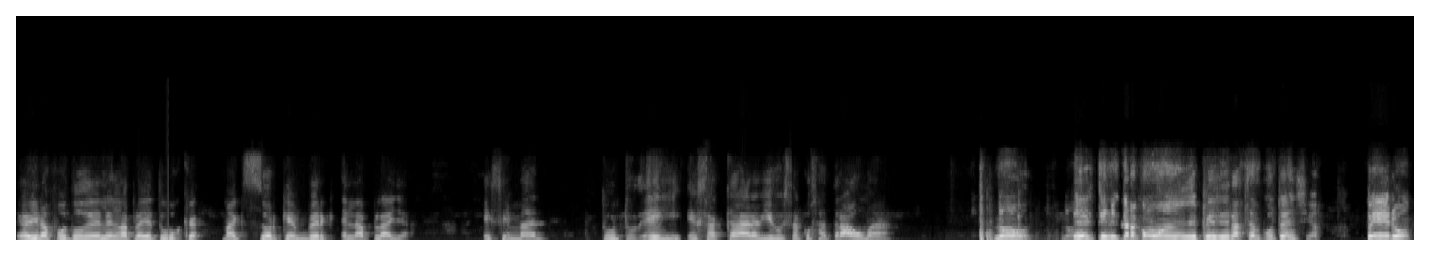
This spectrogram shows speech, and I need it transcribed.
Hay una foto de él en la playa. Tú buscas Mike Zuckerberg en la playa. Ese man, tú, tú, ey, esa cara, viejo, esa cosa trauma. No, él tiene cara como de, de pederasta en potencia, pero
